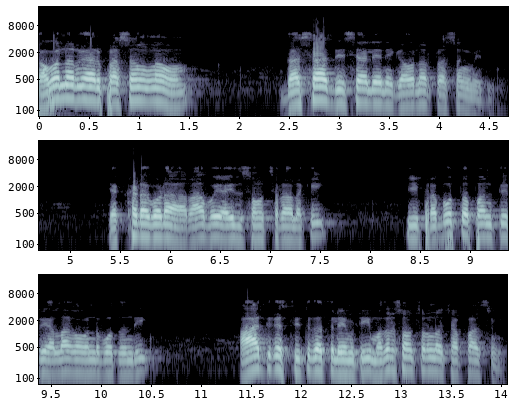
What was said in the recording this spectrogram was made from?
గవర్నర్ గారి ప్రసంగం దశ దిశ లేని గవర్నర్ ప్రసంగం ఇది. ఎక్కడ కూడా రాబోయే ఐదు సంవత్సరాలకి ఈ ప్రభుత్వ పనితీరు ఎలాగ ఉండబోతుంది? ఆర్థిక స్థితిగతులు ఏమిటి? మొదటి సంవత్సరంలో చెప్పాల్సింది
